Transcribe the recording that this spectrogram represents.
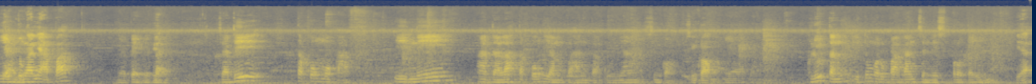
Ya, keuntungannya apa? Ya, Oke, oke, Ya. baik. Jadi tepung mokaf ini adalah tepung yang bahan bakunya singkong. Singkong. Ya. Gluten itu merupakan jenis protein Ya.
